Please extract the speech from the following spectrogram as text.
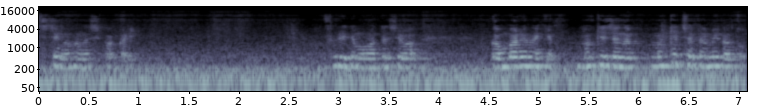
父の話ばかり。それでも私は頑張らなきゃ負けじゃな負けちゃダメだと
